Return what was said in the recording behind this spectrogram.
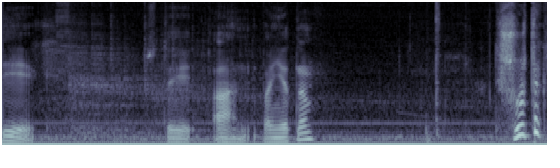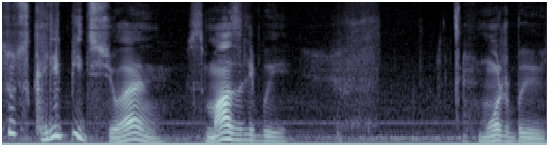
Так. Что... А, понятно. Что ж так тут скрипит все, а? Смазали бы. Может быть.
